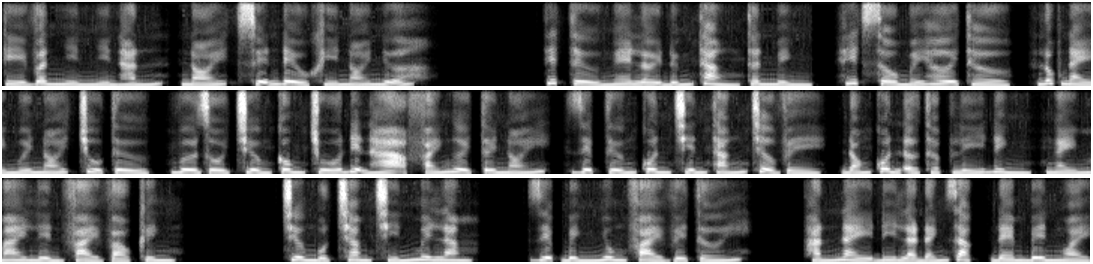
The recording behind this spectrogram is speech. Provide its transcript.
Kỳ vân nhìn nhìn hắn, nói, xuyễn đều khí nói nữa. Tiết tử nghe lời đứng thẳng thân mình, hít sâu mấy hơi thở, lúc này mới nói chủ tử, vừa rồi trưởng công chúa điện hạ phái người tới nói, diệp tướng quân chiến thắng trở về, đóng quân ở thập lý đình, ngày mai liền phải vào kinh. chương 195, Diệp Bình Nhung phải về tới. Hắn này đi là đánh giặc, đem bên ngoài,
